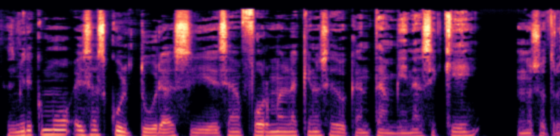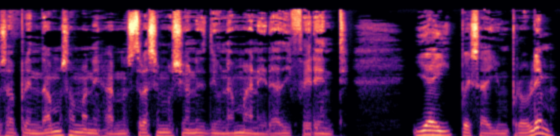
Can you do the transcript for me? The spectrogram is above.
Entonces mire cómo esas culturas y esa forma en la que nos educan también hace que nosotros aprendamos a manejar nuestras emociones de una manera diferente. Y ahí pues hay un problema.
